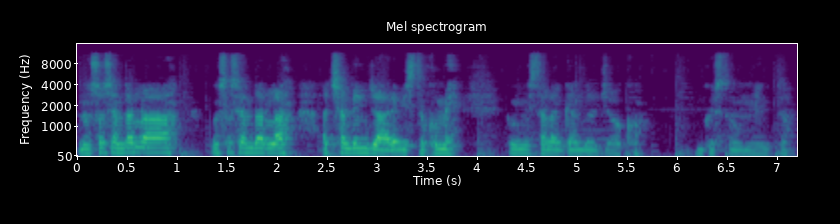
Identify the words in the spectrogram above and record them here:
Non so se andarla, non so se andarla a challengeare visto come, come mi sta laggando il gioco in questo momento.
